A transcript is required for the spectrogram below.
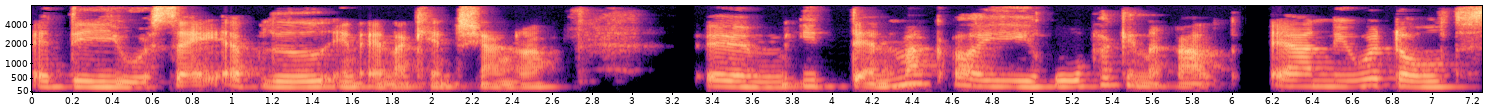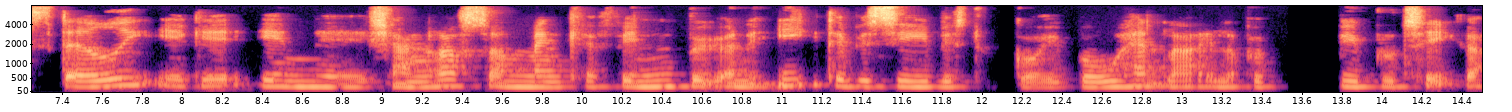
at det i USA er blevet en anerkendt genre. Øhm, I Danmark og i Europa generelt er New Adult stadig ikke en øh, genre, som man kan finde bøgerne i. Det vil sige, hvis du går i boghandler eller på biblioteker,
